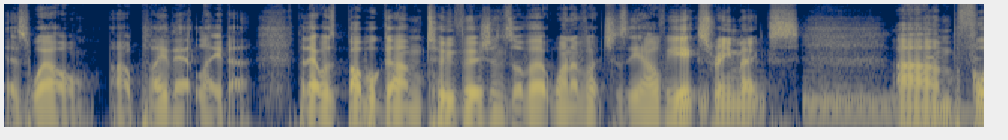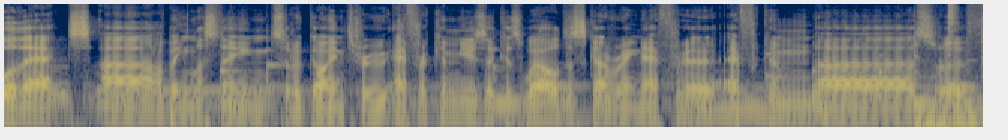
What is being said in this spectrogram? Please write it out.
as well. I'll play that later. But that was Bubblegum, two versions of it, one of which is the LVX remix. Um, before that, uh, I've been listening, sort of going through African music as well, discovering Afri- African sort of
